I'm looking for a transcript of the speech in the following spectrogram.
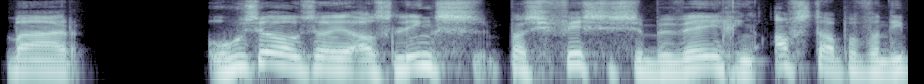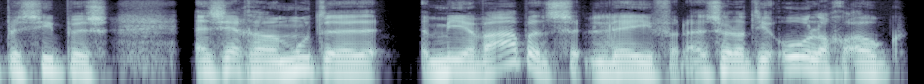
Maar hoezo zou je als links-pacifistische beweging afstappen van die principes en zeggen we moeten meer wapens leveren, zodat die oorlog ook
